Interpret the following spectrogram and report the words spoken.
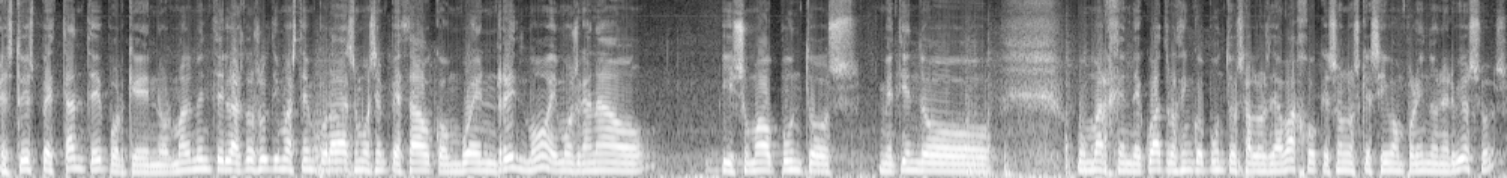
estoy expectante porque normalmente las dos últimas temporadas hemos empezado con buen ritmo, hemos ganado y sumado puntos, metiendo un margen de 4 o 5 puntos a los de abajo, que son los que se iban poniendo nerviosos.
